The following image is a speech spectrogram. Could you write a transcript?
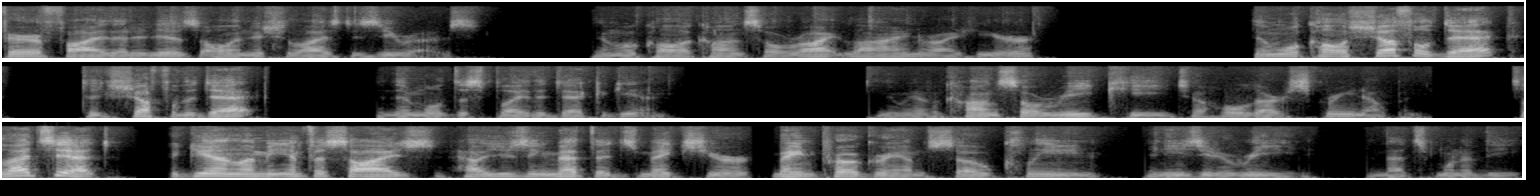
verify that it is all initialized to zeros. Then we'll call a console write line right here. Then we'll call shuffle deck to shuffle the deck. And then we'll display the deck again. And we have a console read key to hold our screen open. So that's it. Again, let me emphasize how using methods makes your main program so clean and easy to read. And that's one of the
